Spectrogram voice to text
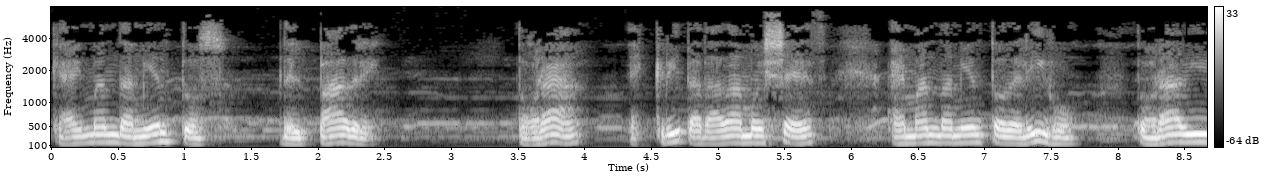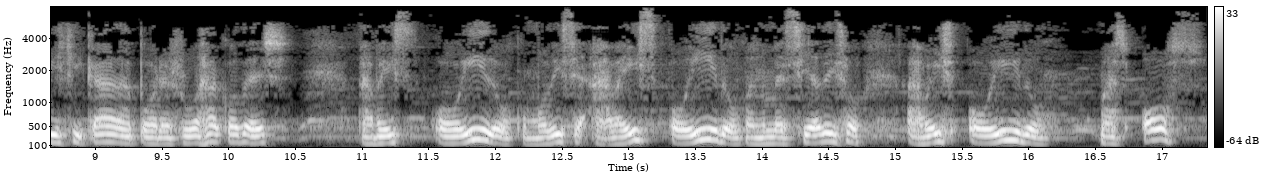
que hay mandamientos del Padre, Torah, escrita dada a Moisés, hay mandamiento del Hijo, Torah vivificada por el Ruach HaKodesh, habéis oído, como dice, habéis oído, cuando Mesías dijo, habéis oído, mas os,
